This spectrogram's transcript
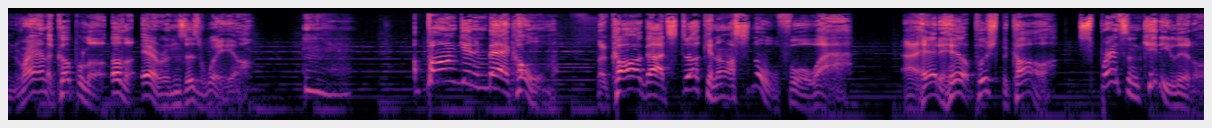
and ran a couple of other errands as well. Mm. Upon getting back home, the car got stuck in our snow for a while. I had to help push the car, spread some kitty litter,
